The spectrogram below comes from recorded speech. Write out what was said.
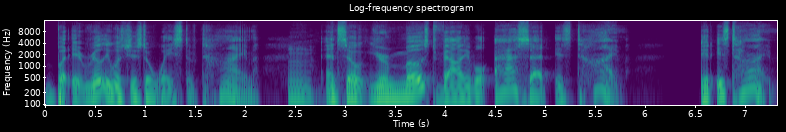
but it really was just a waste of time Mm. and so your most valuable asset is time. It is time.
